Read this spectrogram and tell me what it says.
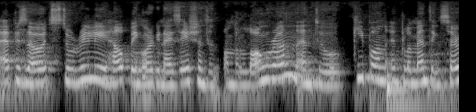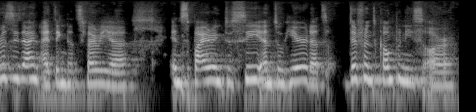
episodes to really helping organizations on the long run and to keep on implementing service design. I think that's very uh, inspiring to see and to hear that different companies are,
